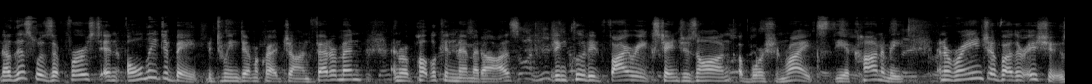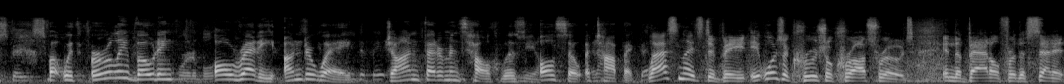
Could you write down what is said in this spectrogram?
Now, this was the first and only debate between Democrat John Fetterman and Republican Mehmet Oz. It included fiery exchanges on abortion rights, the economy, and a range of other issues. But with early voting already underway, John Fetterman's health was also a topic. Last night's debate, it was a crucial crossroads in the battle for the Senate.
